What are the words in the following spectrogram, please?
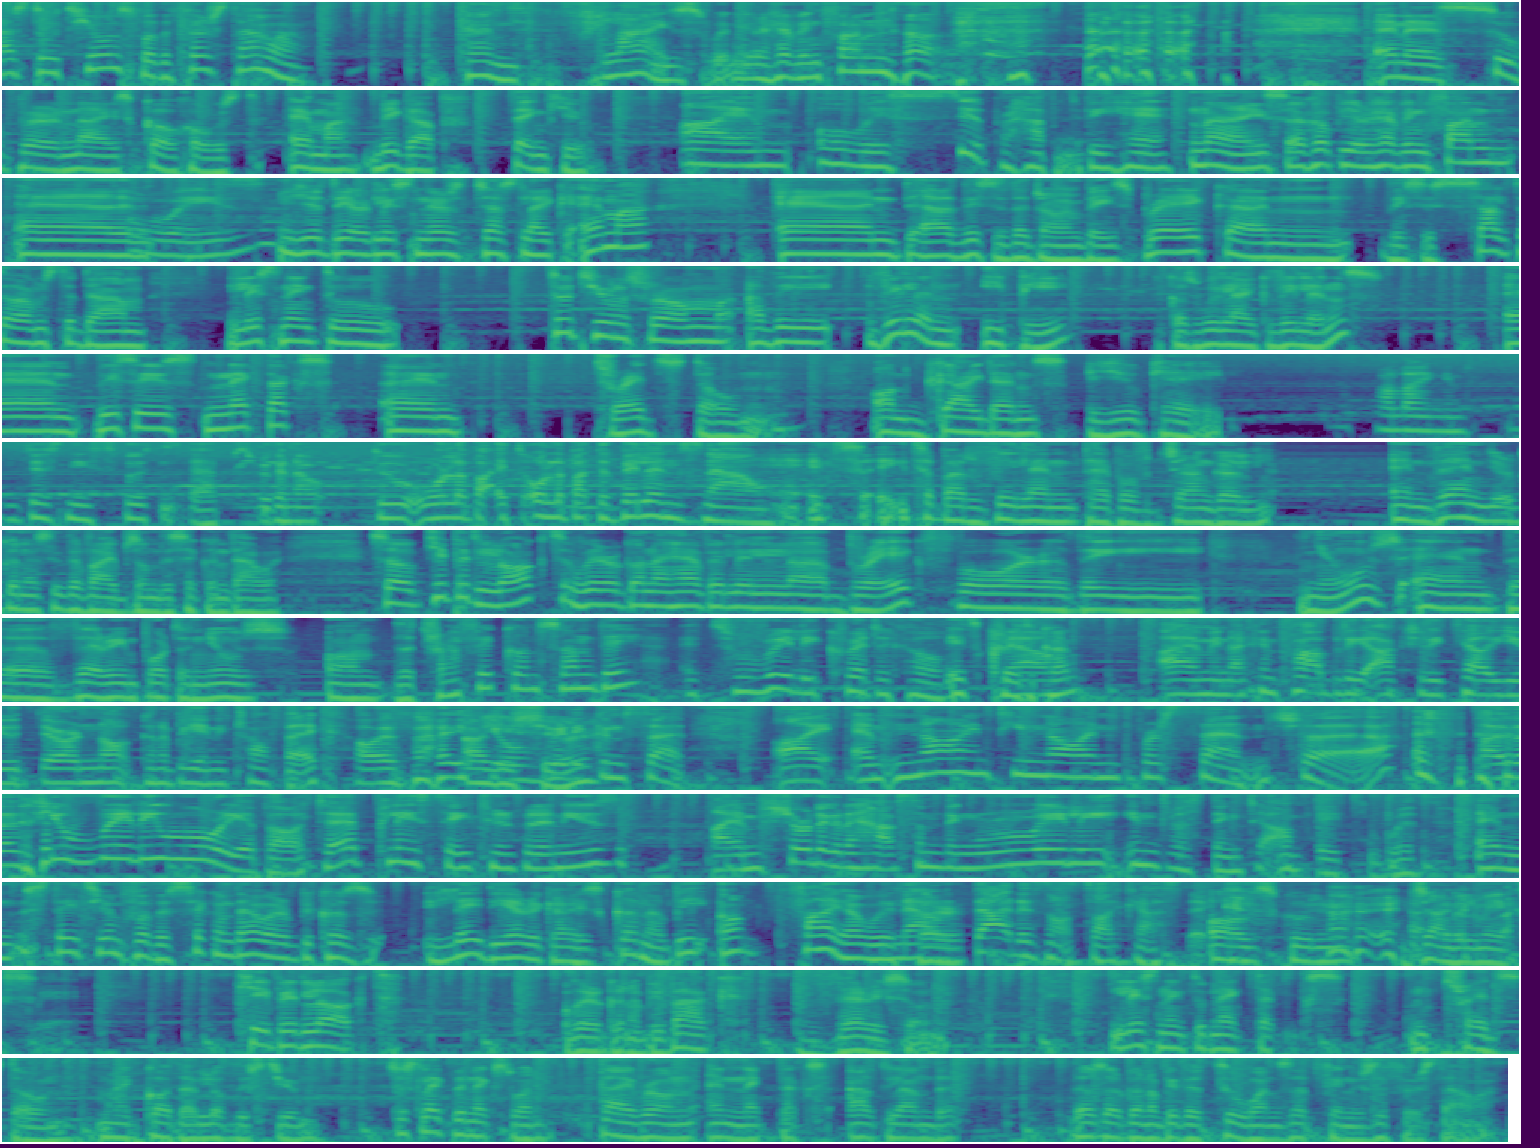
Last two tunes for the first hour. Time flies when you're having fun. and a super nice co host, Emma. Big up. Thank you. I am always super happy to be here. Nice. I hope you're having fun. And Always. you, dear listeners, just like Emma. And uh, this is the drum and bass break. And this is Salto Amsterdam listening to two tunes from uh, the Villain EP because we like villains. And this is Nectax and Treadstone on Guidance UK. Following in Disney's footsteps, we're gonna do all about. It's all about the villains now. It's it's about villain type of jungle, and then you're gonna see the vibes on the second hour. So keep it locked. We're gonna have a little uh, break for the news and uh, very important news on the traffic on Sunday. It's really critical. It's critical. Now, I mean, I can probably actually tell you there are not going to be any traffic. However, if Are you you're really concerned, I am 99% sure. However, if you really worry about it, please stay tuned for the news. I am sure they're going to have something really interesting to update you with. And stay tuned for the second hour because Lady Erica is gonna be on fire with Now, her that is not sarcastic. old school jungle mix. Keep it locked. We're gonna be back very soon. Listening to Nectax and Treadstone. My god, I love this tune. Just like the next one, Tyrone and Nectax Outlander. Those are gonna be the two ones that finish the first hour.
